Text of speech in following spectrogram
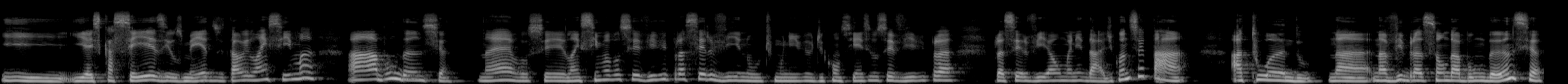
e, e a escassez e os medos e tal, e lá em cima a abundância, né? Você lá em cima você vive para servir no último nível de consciência, você vive para servir a humanidade. Quando você está atuando na, na vibração da abundância,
